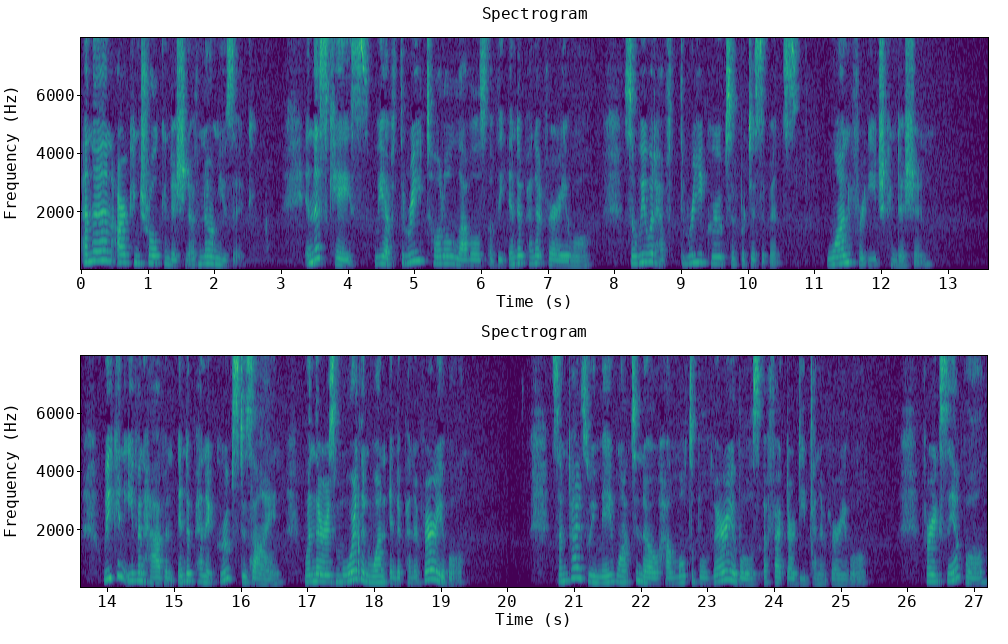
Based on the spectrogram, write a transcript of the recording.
and then our control condition of no music. In this case, we have three total levels of the independent variable so we would have three groups of participants, one for each condition. We can even have an independent groups design when there is more than one independent variable. Sometimes we may want to know how multiple variables affect our dependent variable. For example,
